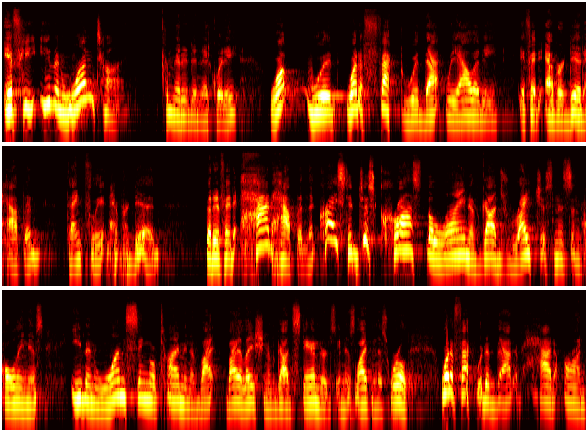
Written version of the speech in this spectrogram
If he even one time committed iniquity, what would what effect would that reality, if it ever did happen? Thankfully, it never did. But if it had happened, that Christ had just crossed the line of God's righteousness and holiness even one single time in a violation of God's standards in his life in this world, what effect would that have had on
